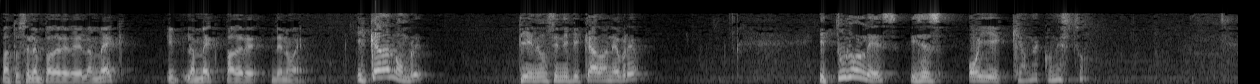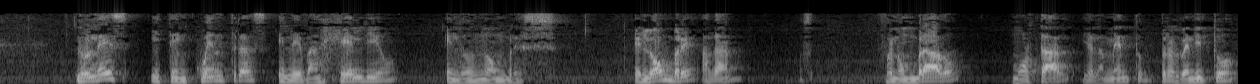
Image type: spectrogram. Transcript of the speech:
Matusalén padre de Lamec y Lamec padre de Noé. Y cada nombre tiene un significado en hebreo. Y tú lo lees y dices, oye, ¿qué onda con esto? Lo lees y te encuentras el Evangelio en los nombres. El hombre, Adán, fue nombrado mortal y al lamento, pero el bendito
